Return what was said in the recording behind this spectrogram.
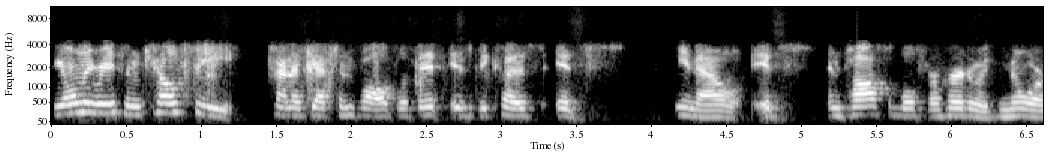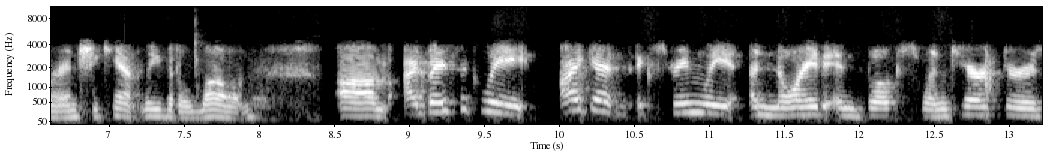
The only reason Kelsea kind of gets involved with it is because it's, you know, it's impossible for her to ignore and she can't leave it alone. Um, I basically I get extremely annoyed in books when characters.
